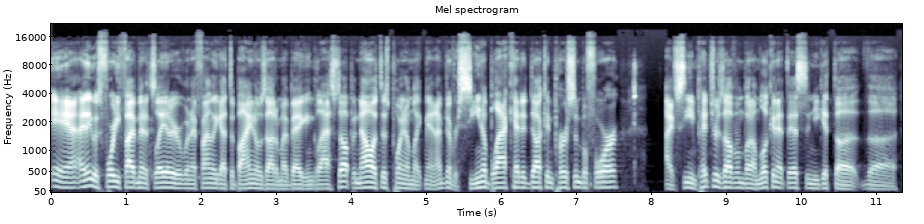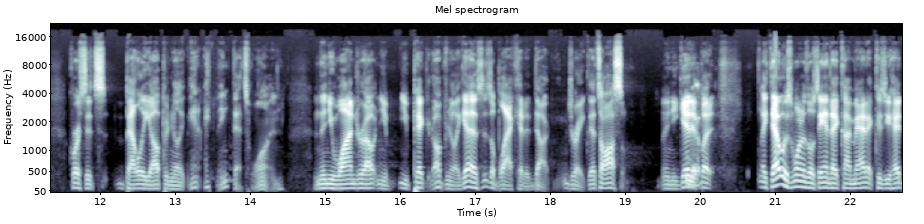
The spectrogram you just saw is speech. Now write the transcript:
And I think it was 45 minutes later when I finally got the binos out of my bag and glassed up. And now at this point, I'm like, man, I've never seen a black-headed duck in person before. I've seen pictures of them, but I'm looking at this and you get the the. Of course, it's belly up, and you're like, man, I think that's one. And then you wander out and you you pick it up, and you're like, yeah, this is a black-headed duck, Drake. That's awesome. And you get Yep. it, but like that was one of those anticlimactic because you had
